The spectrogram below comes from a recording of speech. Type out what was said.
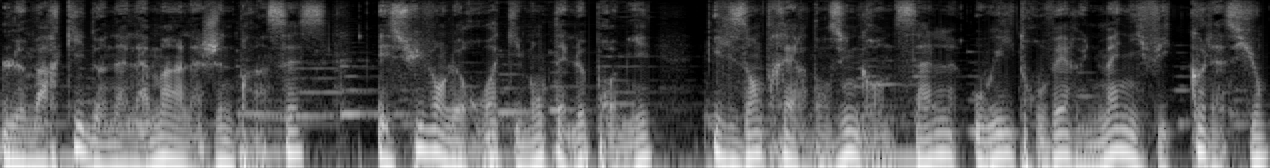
Le marquis donna la main à la jeune princesse, et suivant le roi qui montait le premier, ils entrèrent dans une grande salle où ils trouvèrent une magnifique collation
